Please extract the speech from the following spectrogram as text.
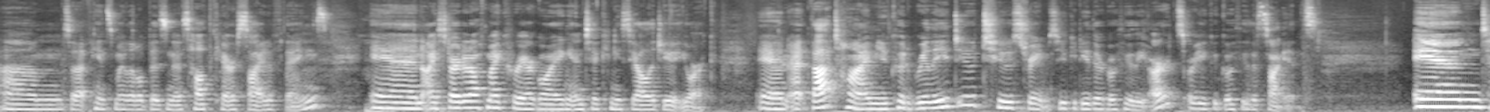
Um, so that paints my little business healthcare side of things. And I started off my career going into kinesiology at York. And at that time, you could really do two streams. You could either go through the arts or you could go through the science. And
